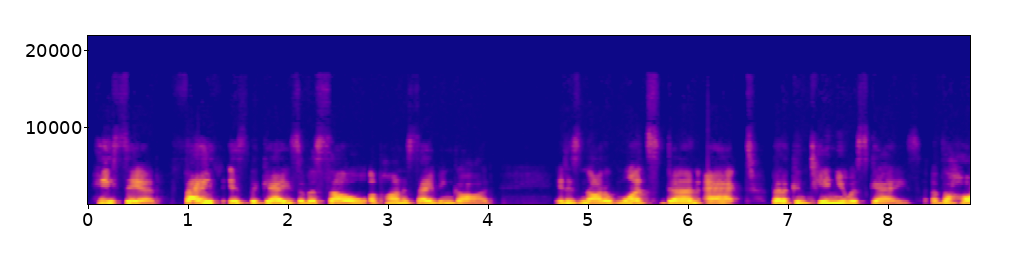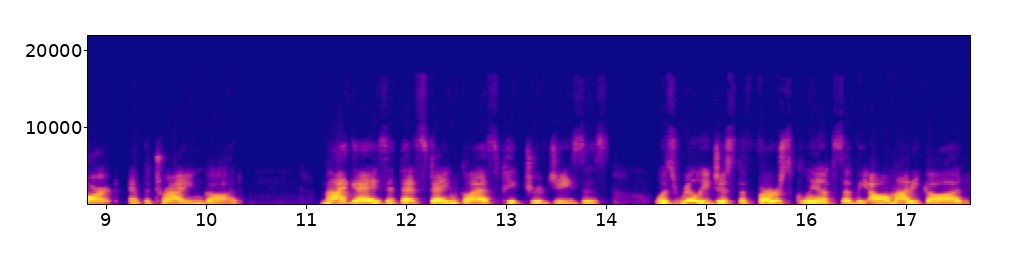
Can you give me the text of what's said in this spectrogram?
He said, Faith is the gaze of a soul upon a saving God. It is not a once done act, but a continuous gaze of the heart at the triune God. My gaze at that stained glass picture of Jesus was really just the first glimpse of the Almighty God,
